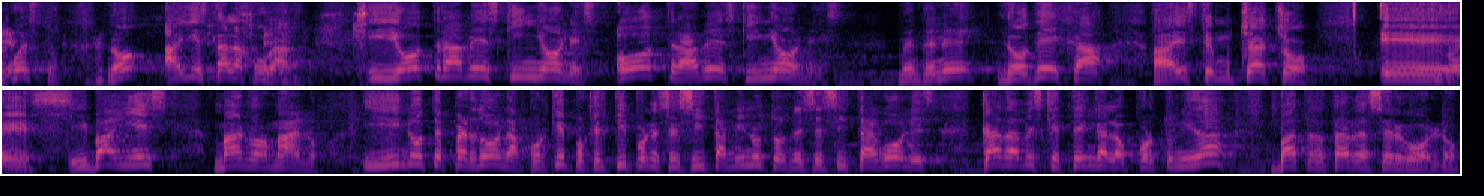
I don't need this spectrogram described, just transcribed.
supuesto, ¿no? Ahí está la jugada. Y otra vez Quiñones, otra vez Quiñones. ¿Me entendés? Lo deja a este muchacho eh, Ibáñez. Mano a mano. Y no te perdona. ¿Por qué? Porque el tipo necesita minutos, necesita goles. Cada vez que tenga la oportunidad, va a tratar de hacer gol, ¿no?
